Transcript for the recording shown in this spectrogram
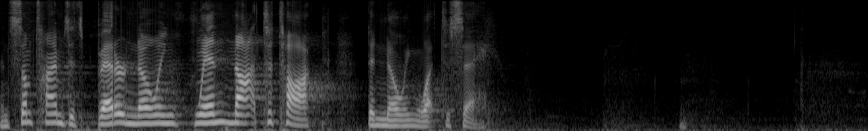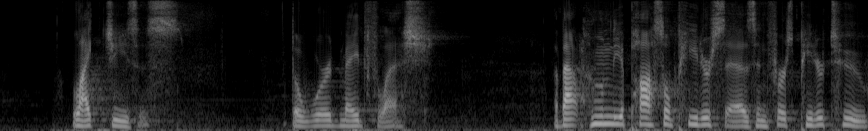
And sometimes it's better knowing when not to talk than knowing what to say. Like Jesus, the Word made flesh, about whom the Apostle Peter says in 1 Peter 2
